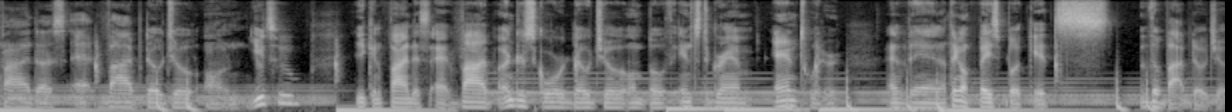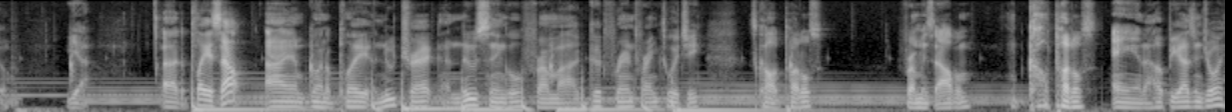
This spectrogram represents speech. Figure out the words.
find us at Vibe Dojo on YouTube you can find us at vibe underscore dojo on both Instagram and Twitter. And then I think on Facebook, it's the Vibe Dojo. Yeah. Uh, to play us out, I am going to play a new track, a new single from my good friend Frank Twitchy. It's called Puddles from his album called Puddles. And I hope you guys enjoy.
